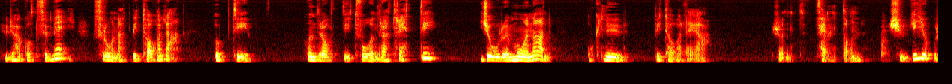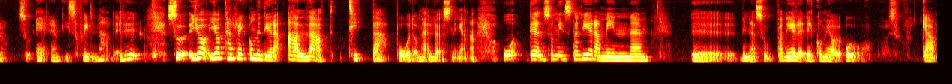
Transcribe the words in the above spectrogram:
hur det har gått för mig från att betala upp till 180-230 euro i månaden och nu betalar jag runt 15 20 euro så är det en viss skillnad, eller hur? Så jag, jag, kan rekommendera alla att titta på de här lösningarna. Och den som installerar min, eh, eh mina solpaneler, det kommer jag att skicka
